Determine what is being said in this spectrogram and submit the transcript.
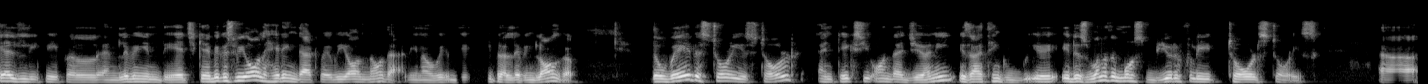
elderly people and living in the aged care, because we're all heading that way, we all know that. You know, we, people are living longer. The way the story is told and takes you on that journey is, I think, it is one of the most beautifully told stories uh,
